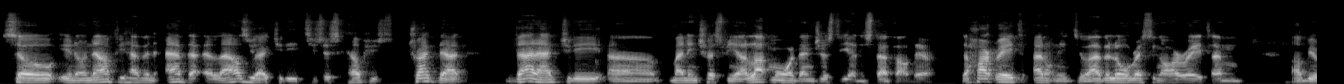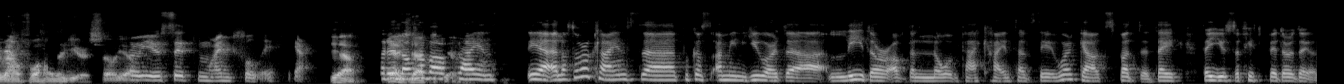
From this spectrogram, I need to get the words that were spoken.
So, you know, now if you have an app that allows you actually to just help you track that, that actually uh, might interest me a lot more than just the other stuff out there. The heart rate, I don't need to. I have a low resting heart rate. I'm, I'll be around for 100 years. So yeah. So you sit mindfully, yeah. Yeah. But yeah, a lot exactly, of our yeah. clients yeah, a lot of our clients, uh, because I mean, you are the leader of the low impact, high intensity workouts, but they they use the Fitbit or they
